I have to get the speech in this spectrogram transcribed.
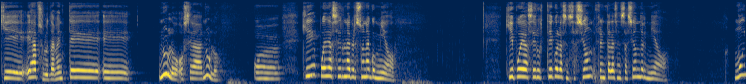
que es absolutamente eh, nulo, o sea, nulo. ¿Qué puede hacer una persona con miedo? ¿Qué puede hacer usted con la sensación frente a la sensación del miedo? Muy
